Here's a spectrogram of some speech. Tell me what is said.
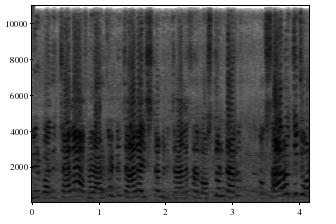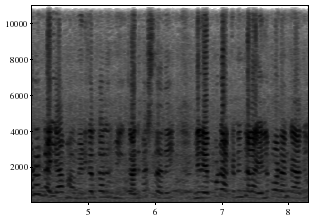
మీరు పది చాలా మరి అరకు అంటే చాలా ఇష్టం. మీరు చాలాసార్లు వస్తుంటారు. ఒకసారి వచ్చి చూడండి అయ్యా మా మెడికల్ కాలేజ్ మీకు కనిపిస్తుంది. మీరు ఎప్పుడు అక్కడి నుంచి అలా వెళ్ళిపోవడం కాదు.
